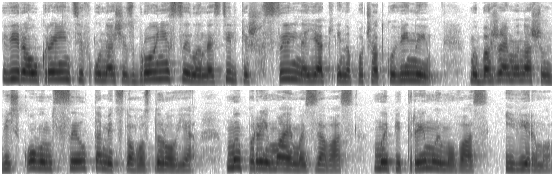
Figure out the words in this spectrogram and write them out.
Віра українців у наші збройні сили настільки ж сильна, як і на початку війни. Ми бажаємо нашим військовим сил та міцного здоров'я. Ми переймаємось за вас. Ми підтримуємо вас і віримо.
